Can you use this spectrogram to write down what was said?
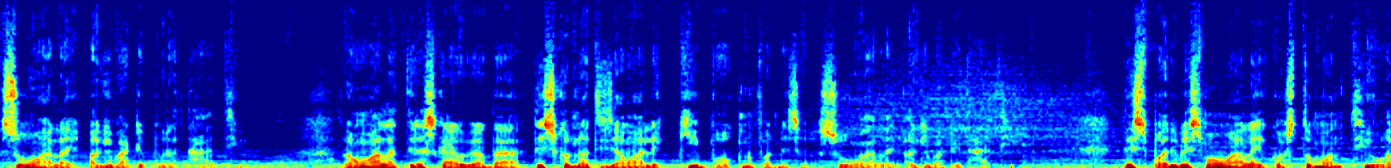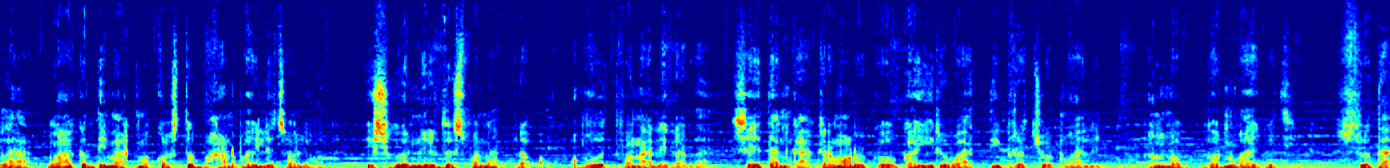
सो उहाँलाई अघिबाटै पुरा थाहा थियो। र उहाँलाई तिरस्कार गर्दा त्यसको नतिजा उहाँले के भोग्नु पर्नेछ सो उहाँलाई अघिबाटै थाहा थियो। त्यस परिवेशमा उहाँलाई कस्तो मन थियो होला उहाँको दिमागमा कस्तो भाँड भइले चल्यो होला यसको निर्दोषपना र अभूतपनाले गर्दा शैतानका आक्रमणको गहिरो वा तीव्र चोट उहाँले अनुभव गर्नुभएको थियो। श्रोता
